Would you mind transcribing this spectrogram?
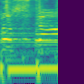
apostar.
